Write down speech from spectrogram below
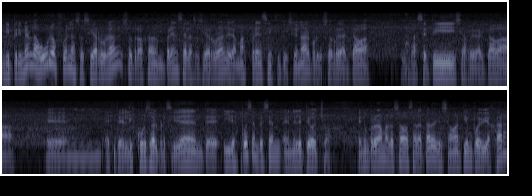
Mi primer laburo fue en la sociedad rural, yo trabajaba en prensa de la sociedad rural, era más prensa institucional porque yo redactaba las gacetillas, redactaba este, el discurso del presidente y después empecé en, LT8, en un programa los sábados a la tarde que se llamaba Tiempo de Viajar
